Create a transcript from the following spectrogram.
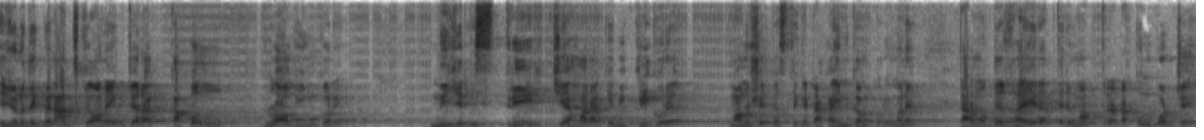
এই জন্য দেখবেন আজকে অনেক যারা কাপল ব্লগিং করে, নিজের স্ত্রীর চেহারাকে বিক্রি করে মানুষের কাছ থেকে টাকা ইনকাম করে। মানে তার মধ্যে গায়রাতের মাত্রাটা কোন পর্যায়ে?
